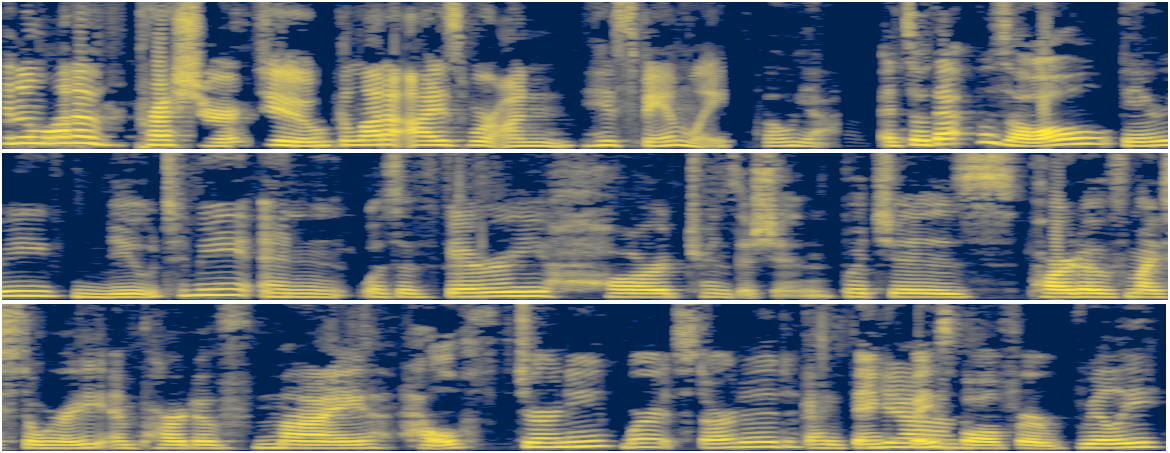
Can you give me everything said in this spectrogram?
And a lot of pressure too. A lot of eyes were on his family. Oh yeah. And so that was all very new to me and was a very hard transition, which is part of my story and part of my health journey where it started. I thank yeah. baseball for really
